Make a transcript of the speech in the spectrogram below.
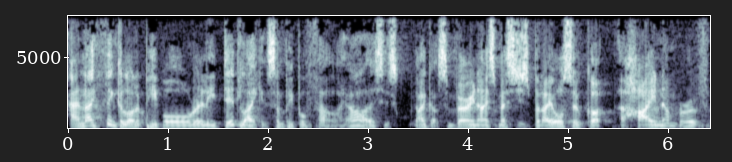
And I think a lot of people really did like it. Some people felt like, oh, this is, I got some very nice messages, but I also got a high number of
